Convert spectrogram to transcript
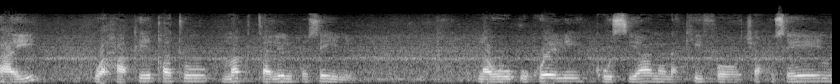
ai wa haqiqatu maktali lhuseini na ukweli kuhusiana na kifo cha Hussein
